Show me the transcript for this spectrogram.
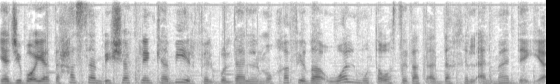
يجب أن يتحسن بشكل كبير في البلدان المنخفضة والمتوسطة الدخل المادي.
